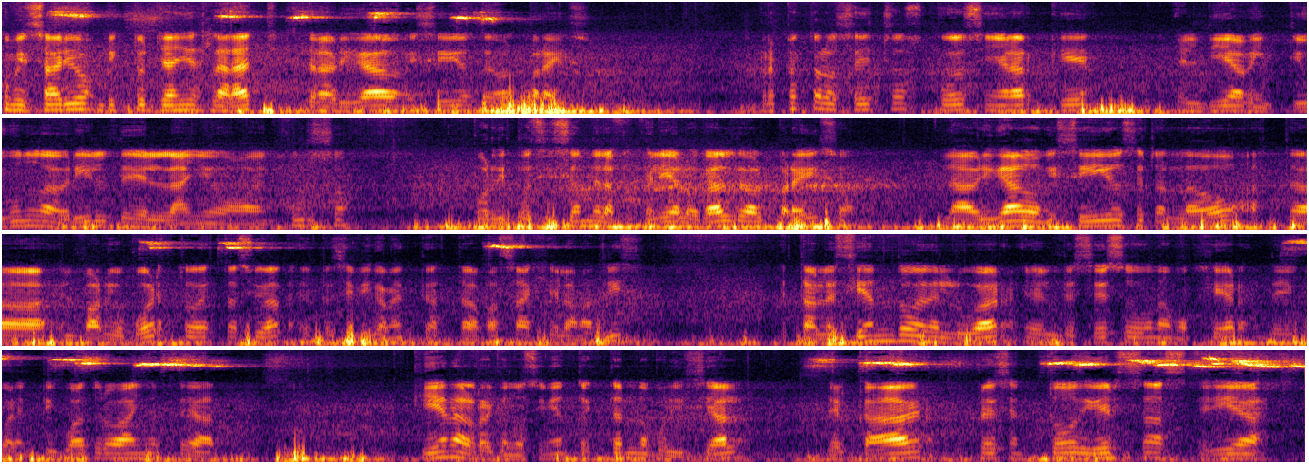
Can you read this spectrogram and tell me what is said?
comisario Víctor Yáñez Larach de la Brigada de Homicidios de Valparaíso. Respecto a los hechos, puedo señalar que el día 21 de abril del año en curso, por disposición de la Fiscalía Local de Valparaíso, la Brigada de Homicidios se trasladó hasta el barrio Puerto de esta ciudad, específicamente hasta Pasaje de la Matriz, estableciendo en el lugar el deceso de una mujer de 44 años de edad, quien al reconocimiento externo policial del cadáver presentó diversas heridas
